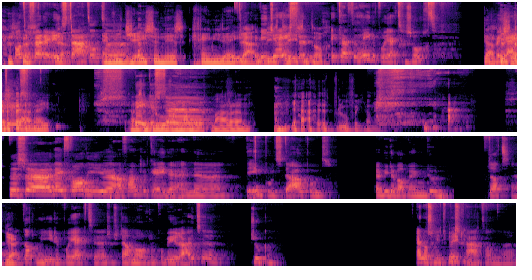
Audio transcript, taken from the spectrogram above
Wat er verder in Ja. staat. Dat, En wie eh, Jason is, geen idee. Ja, wie wie is Jason, Jason toch? Ik heb het hele project gezocht. Ja, Ben jij. Jason? Ja, nee. Dat Nee, is de dus, broer van eh, Jammel. Maar ehm, Ja, het proeven, jammer. Dus eh, nee, vooral die eh, afhankelijkheden en eh, de input, de output en wie er wat mee moet doen. Dat, eh, Ja. dat moet je ieder project zo snel mogelijk proberen uit te zoeken. En als er iets misgaat, dan eh,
